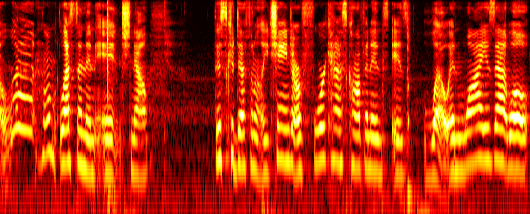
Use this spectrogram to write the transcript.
a lot less than an inch. Now, this could definitely change. Our forecast confidence is low. And why is that? Well,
